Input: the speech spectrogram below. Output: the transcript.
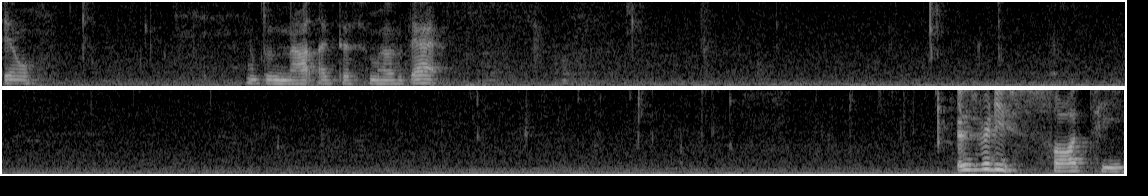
Ew. I do not like the smell of that. It's really salty.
